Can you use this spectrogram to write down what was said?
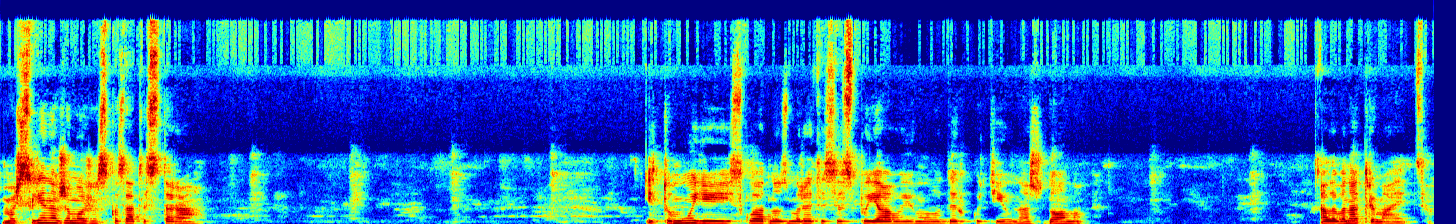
Марселіна вже можна сказати стара. І тому їй складно змиритися з появою молодих котів в нас вдома. Але вона тримається.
